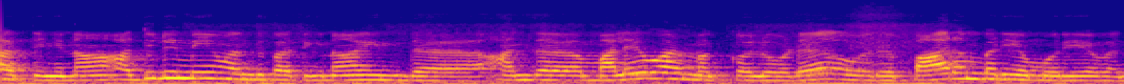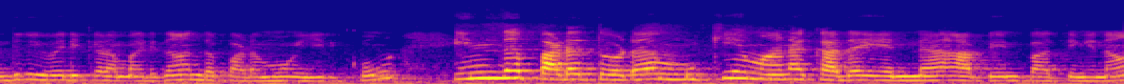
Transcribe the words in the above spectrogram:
பார்த்தீங்கன்னா அதுலேயுமே வந்து பார்த்தீங்கன்னா இந்த அந்த மலைவாழ் மக்களோட ஒரு பாரம்பரிய முறையை வந்து விவரிக்கிற மாதிரி தான் அந்த படமும் இருக்கும். இந்த படத்தோட முக்கியமான கதை என்ன அப்படின்னு பார்த்தீங்கன்னா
